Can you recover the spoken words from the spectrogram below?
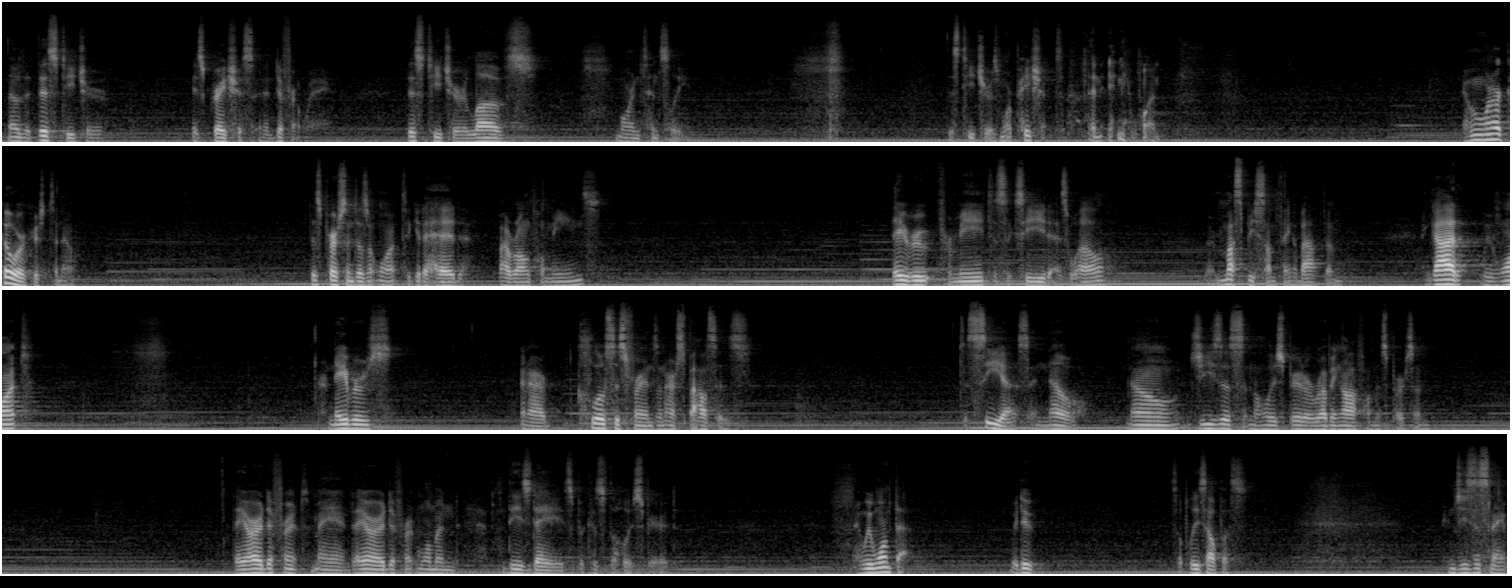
know that this teacher is gracious in a different way. This teacher loves more intensely. This teacher is more patient than anyone. And we want our coworkers to know. This person doesn't want to get ahead by wrongful means. They root for me to succeed as well. There must be something about them. And God, we want our neighbors and our closest friends and our spouses to see us and know, no, Jesus and the Holy Spirit are rubbing off on this person. They are a different man. They are a different woman these days because of the Holy Spirit. And we want that. We do. So please help us. In Jesus' name.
